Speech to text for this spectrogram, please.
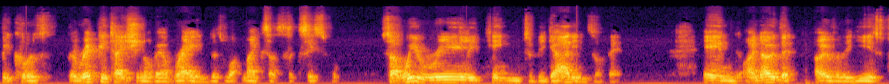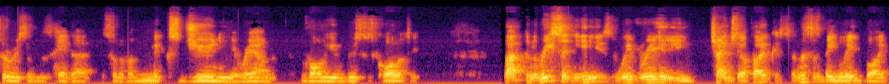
because the reputation of our brand is what makes us successful. So we're really keen to be guardians of that. And I know that over the years, tourism has had a sort of a mixed journey around volume versus quality. But in recent years, we've really changed our focus, and this has been led by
